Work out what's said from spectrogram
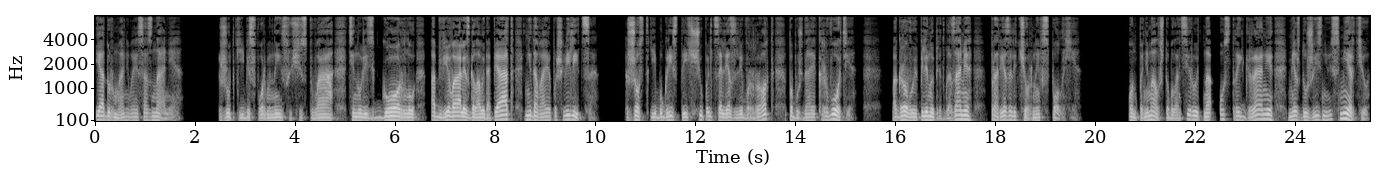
и одурманивая сознание. Жуткие бесформенные существа тянулись к горлу, обвивали с головы до пят, не давая пошевелиться. Жесткие бугристые щупальца лезли в рот, побуждая к рвоте. Багровую пелену перед глазами прорезали черные всполохи. Он понимал, что балансирует на острой грани между жизнью и смертью,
